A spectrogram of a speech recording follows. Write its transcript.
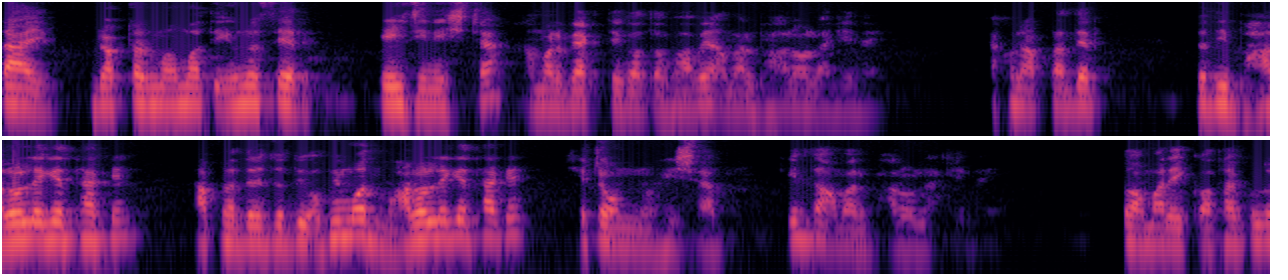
তাই ডক্টর মোহাম্মদ ইউনুসের এই জিনিসটা আমার ব্যক্তিগতভাবে আমার ভালো লাগে নাই। এখন আপনাদের যদি ভালো লেগে থাকে, আপনাদের যদি অভিমত ভালো লেগে থাকে, সেটা অন্য হিসাব, কিন্তু আমার ভালো লাগে নাই। তো আমার এই কথাগুলো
